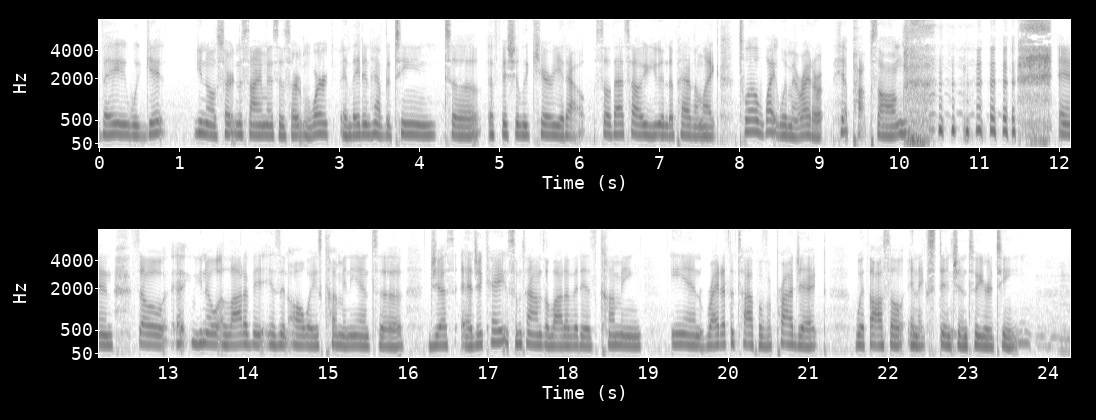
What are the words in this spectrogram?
they would get you know certain assignments and certain work and they didn't have the team to officially carry it out. So that's how you end up having like 12 white women write a hip hop song. And so uh, you know a lot of it isn't always coming in to just educate. Sometimes a lot of it is coming in right at the top of a project with also an extension to your team mm-hmm.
